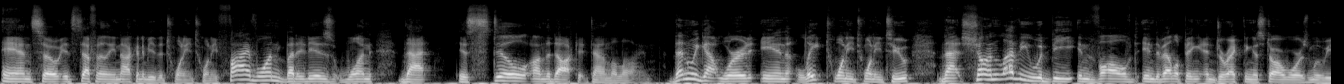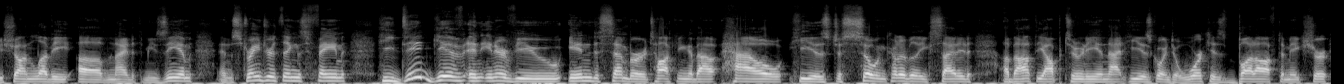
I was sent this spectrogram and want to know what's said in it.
and so it's definitely not going to be the 2025 one, but it is one that is still on the docket down the line. Then we got word in late 2022 that Shawn Levy would be involved in developing and directing a Star Wars movie. Shawn Levy of Night at the Museum and Stranger Things fame. He did give an interview in December talking about how he is just so incredibly excited about the opportunity and that he is going to work his butt off to make sure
